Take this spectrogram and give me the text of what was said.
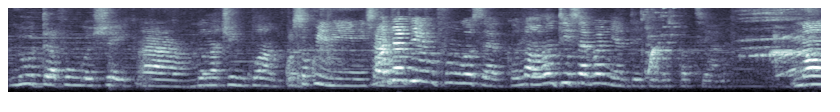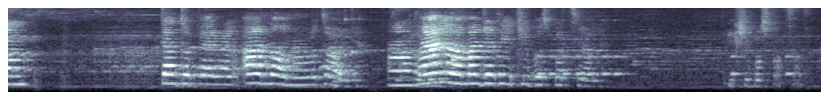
L'ultra fungo shake. Ah, Dona 50. questo qui mi, mi serve. Mangiati un fungo secco. No, non ti serve a niente il cibo spaziale. Non. Tanto per... Ah no, non lo toglie. Ah, Ma allora mangiate il cibo spaziale. il cibo spazzato.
